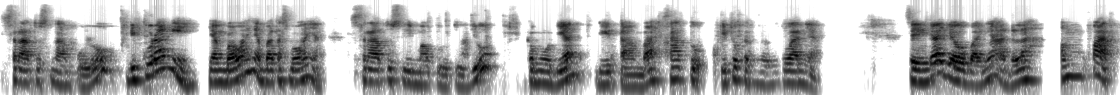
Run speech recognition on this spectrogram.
160 dikurangi yang bawahnya, batas bawahnya 157, kemudian ditambah satu. Itu ketentuannya. Sehingga jawabannya adalah 4.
